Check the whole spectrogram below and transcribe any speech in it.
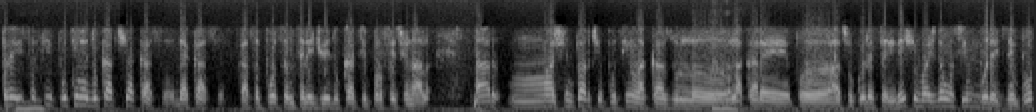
trebuie să fii puțin educat și acasă, de acasă, ca să poți să înțelegi o educație profesională. Dar m-aș întoarce puțin la cazul uh, la care uh, ați făcut referire și v-aș da un singur exemplu.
